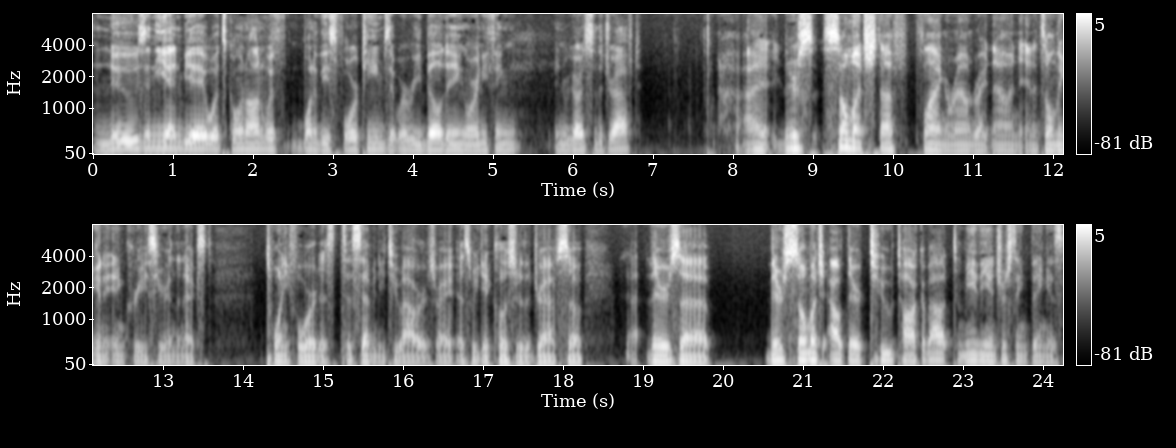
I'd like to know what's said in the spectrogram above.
news in the NBA? What's going on with one of these four teams that we're rebuilding, or anything in regards to the draft? I there's so much stuff flying around right now, and, and it's only going to increase here in the next 24 to, to 72 hours, right, as we get closer to the draft. So uh, there's uh, there's so much out there to talk about. To me, the interesting thing is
